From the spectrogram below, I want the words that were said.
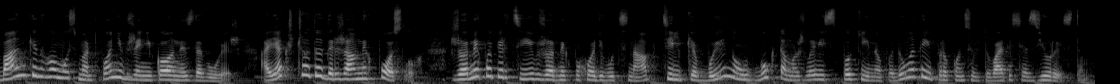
Банкінгом у смартфоні вже ніколи не здивуєш. А як щодо державних послуг? Жодних папірців, жодних походів у ЦНАП, тільки ви, ноутбук та можливість спокійно подумати і проконсультуватися з юристом.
